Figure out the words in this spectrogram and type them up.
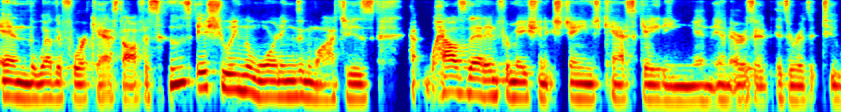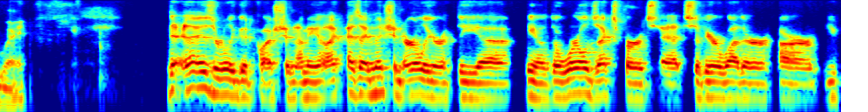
and the weather forecast office who's issuing the warnings and watches how's that information exchange cascading and, and or is it is or is it two way that is a really good question. I mean, as I mentioned earlier, the uh, you know the world's experts at severe weather are you,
